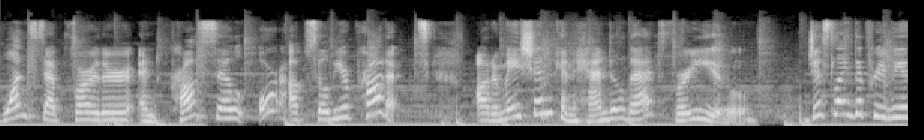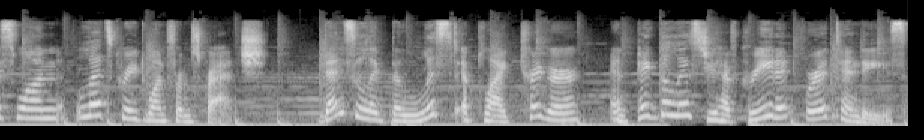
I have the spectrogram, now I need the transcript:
one step further and cross sell or upsell your products. Automation can handle that for you. Just like the previous one, let's create one from scratch. Then select the list applied trigger and pick the list you have created for attendees.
